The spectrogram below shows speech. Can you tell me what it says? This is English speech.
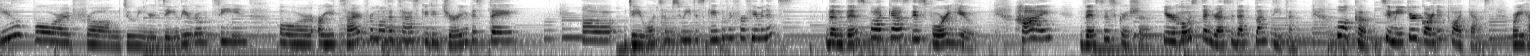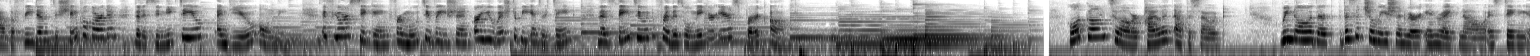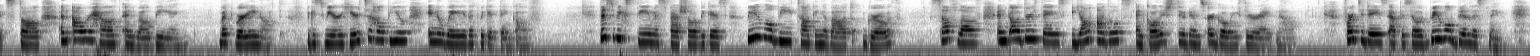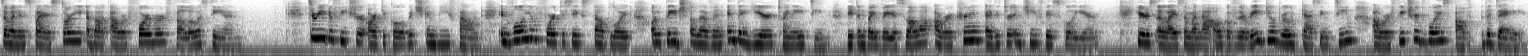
you bored from doing your daily routine? Or are you tired from all the tasks you did during this day? Uh, do you want some sweet escape even for a few minutes? Then this podcast is for you. Hi, this is Crisza, your host and resident plantita. Welcome to Meet Your Garden podcast, where you have the freedom to shape a garden that is unique to you and you only. If you're seeking for motivation or you wish to be entertained, then stay tuned for this will make your ears perk up. Welcome to our pilot episode. We know that the situation we are in right now is taking its toll on our health and well being. But worry not, because we are here to help you in a way that we could think of. This week's theme is special because we will be talking about growth, self love, and other things young adults and college students are going through right now. For today's episode, we will be listening to an inspiring story about our former fellow Astian. To read the feature article, which can be found in volume 46 tabloid on page 11 in the year 2018, written by Vea Zuela, our current editor in chief this school year. Here's Allysa Manaog of the radio broadcasting team, our featured voice of the day.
